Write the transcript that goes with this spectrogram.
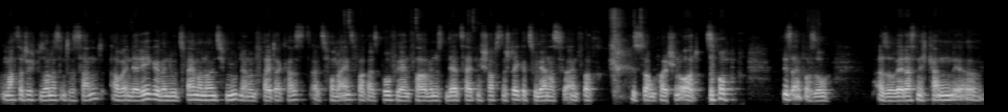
macht es natürlich besonders interessant. Aber in der Regel, wenn du zweimal 90 Minuten an einem Freitag hast, als Formel-1-Fahrer, als Profi-Rennfahrer, wenn du es in der Zeit nicht schaffst, eine Strecke zu lernen, hast du einfach, bist du am falschen Ort. So, ist einfach so. Also wer das nicht kann, der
